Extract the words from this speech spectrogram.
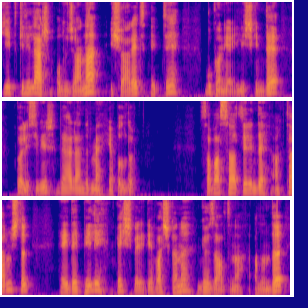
yetkililer olacağına işaret etti. Bu konuya ilişkinde böylesi bir değerlendirme yapıldı. Sabah saatlerinde aktarmıştık. HDP'li 5 belediye başkanı gözaltına alındı.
